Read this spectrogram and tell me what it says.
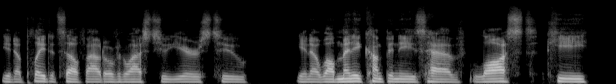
you know played itself out over the last two years to you know, while many companies have lost key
